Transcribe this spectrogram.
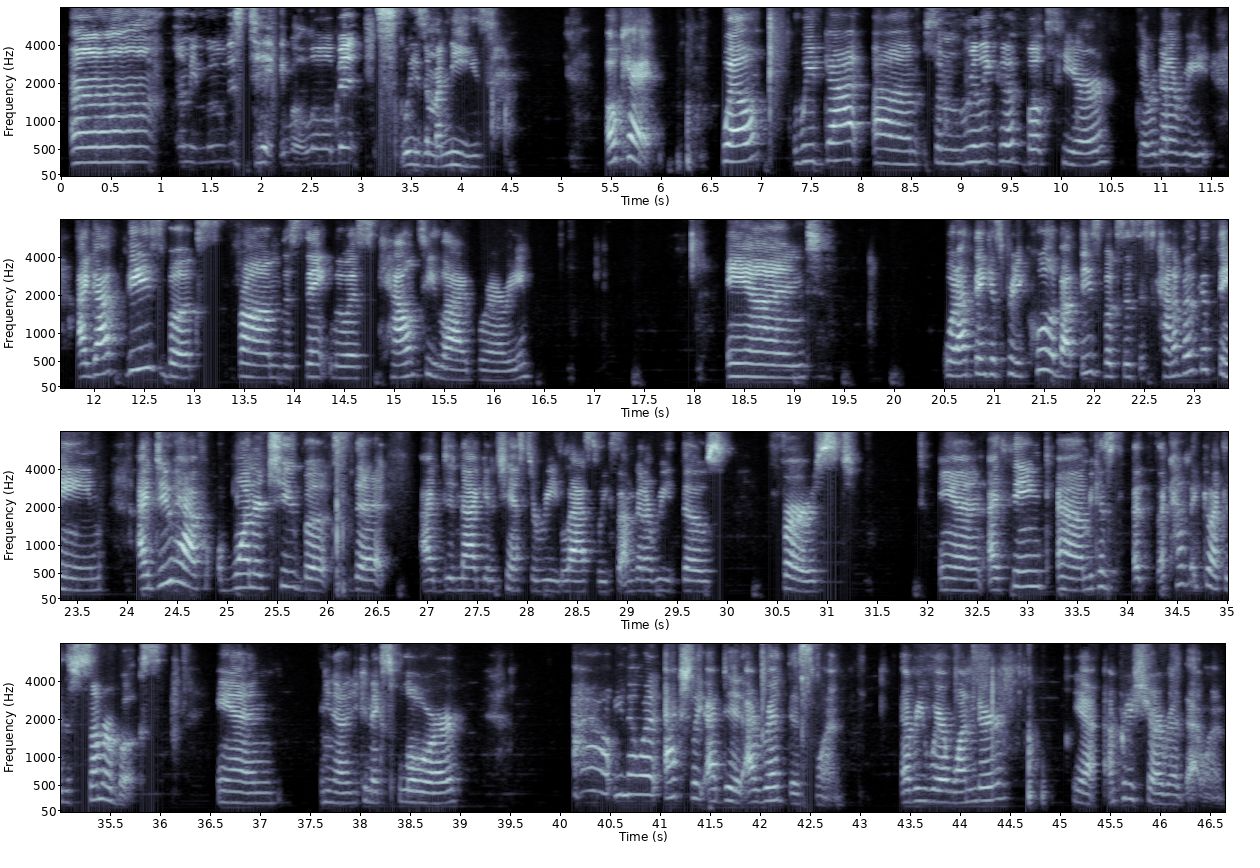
uh, let me move this table a little bit. Squeezing my knees. Okay. Well, we've got um, some really good books here that we're going to read. I got these books from the St. Louis County Library. And what I think is pretty cool about these books is it's kind of like a theme. I do have one or two books that I did not get a chance to read last week, so I'm going to read those first. And I think um, because I, I kind of think like the summer books, and you know you can explore. Oh, you know what? Actually, I did. I read this one, Everywhere Wonder. Yeah, I'm pretty sure I read that one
